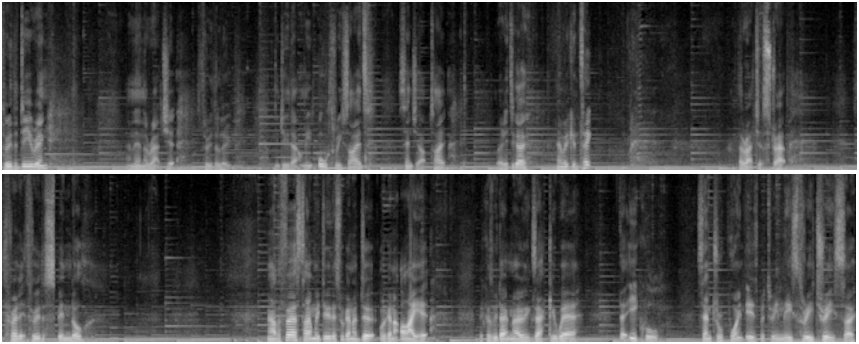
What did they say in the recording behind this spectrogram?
through the D-ring and then the ratchet through the loop. You do that on all three sides, cinch it up tight, ready to go. Then we can take the ratchet strap, thread it through the spindle. Now the first time we do this, we're going to do it, we're to eye it because we don't know exactly where the equal central point is between these three trees. So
